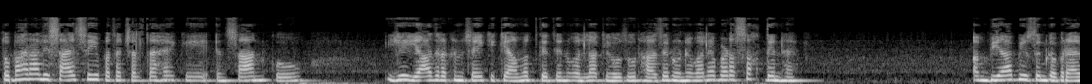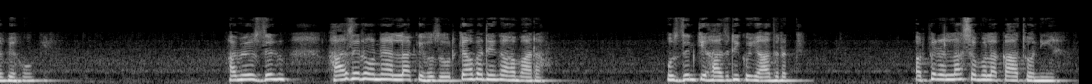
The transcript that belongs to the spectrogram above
تو بہرحال اس آیت سے یہ پتا چلتا ہے کہ انسان کو یہ یاد رکھنا چاہیے کہ قیامت کے دن وہ اللہ کے حضور حاضر ہونے والا بڑا سخت دن ہے۔ امبیا بھی اس دن گھبرائے ہوئے ہوں گے۔ ہمیں اس دن حاضر ہونے اللہ کے حضور۔ کیا بنے گا ہمارا؟ اس دن کی حاضری کو یاد رکھے اور پھر اللہ سے ملاقات ہونی ہے۔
